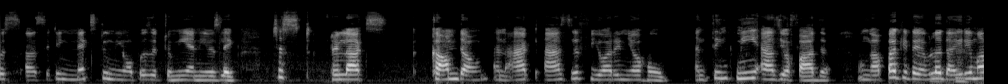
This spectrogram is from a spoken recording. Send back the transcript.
was uh, sitting next to me opposite to me and he was like just relax calm down and act as if you are in your home and think me as your father உங்க அப்பா கிட்ட எவ்வளவு தைரியமா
